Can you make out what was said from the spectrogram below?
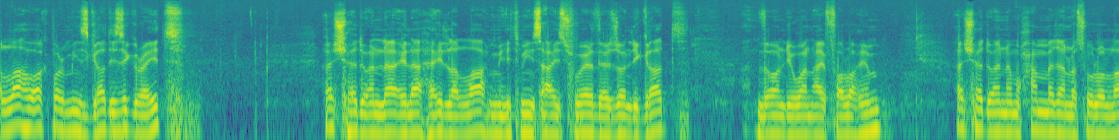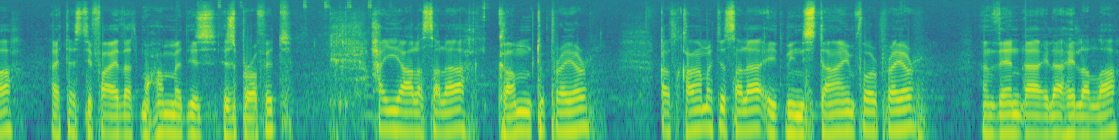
الله اكبر means god is great. اشهد ان لا اله الا الله it means i swear there is only god the only one i follow him. اشهد ان محمدا رسول الله I testify that Muhammad is his prophet. Hayya ala salah, come to prayer. Qad qamat salah, it means time for prayer. And then la ilaha illallah,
